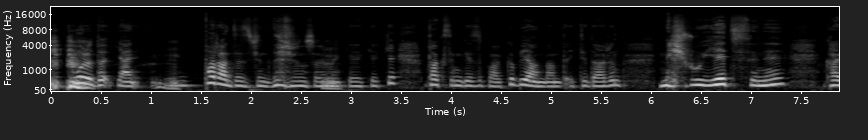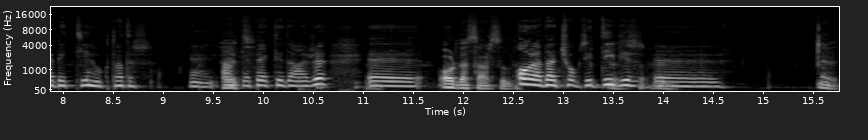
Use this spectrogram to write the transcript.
Bu arada yani parantez içinde de şunu söylemek gerekir ki Taksim Gezi Parkı bir yandan da iktidarın meşruiyetini kaybettiği noktadır. Yani Evet. AKP iktidarı e, orada sarsıldı. orada çok ciddi bir e, Evet.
